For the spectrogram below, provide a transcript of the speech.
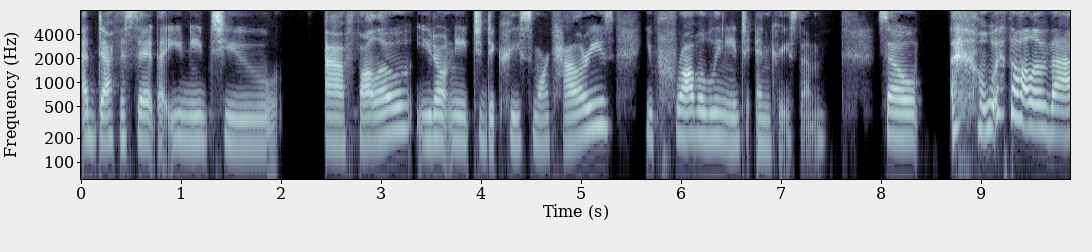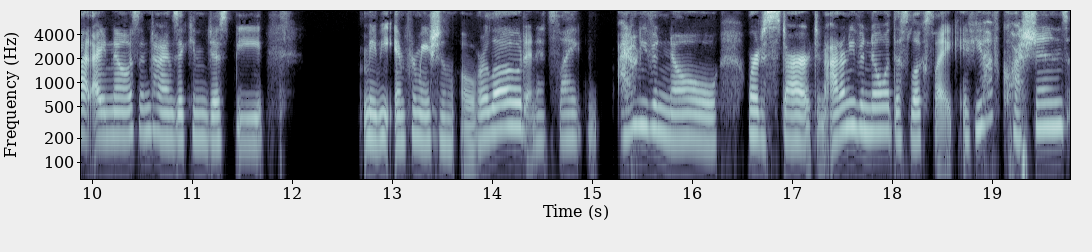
a deficit that you need to uh, follow. You don't need to decrease more calories. You probably need to increase them. So, with all of that, I know sometimes it can just be maybe information overload. And it's like, I don't even know where to start. And I don't even know what this looks like. If you have questions,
